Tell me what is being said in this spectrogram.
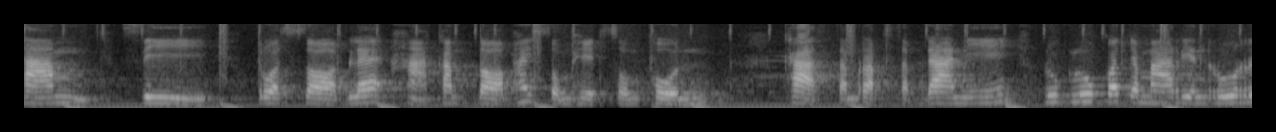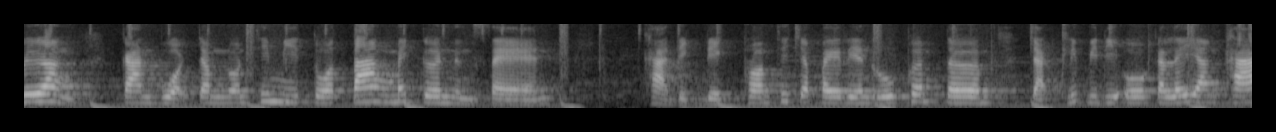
ทำ 4. ตรวจสอบและหาคำตอบให้สมเหตุสมผล ค่ะสำหรับสัปดาห์นี้ ลูกๆก็จะมาเรียนรู้เรื่อง การบวกจำนวนที่มีตัวตั้งไม่เกิน 1 0 0 0 0แสนค่ะเด็กๆ พร้อมที่จะไปเรียนรู้เพิ่มเติม จากคลิปวิดีโอกันแล้วยังคะ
